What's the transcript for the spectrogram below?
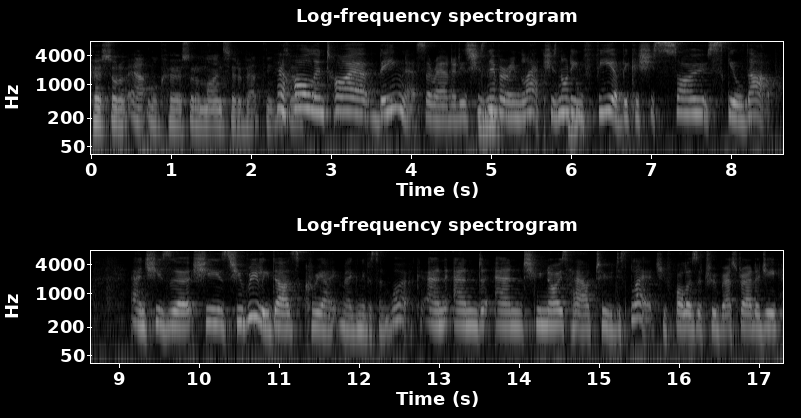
her sort of outlook her sort of mindset about things her so. whole entire beingness around it is she's mm-hmm. never in lack she's not mm-hmm. in fear because she's so skilled up and she's a she's she really does create magnificent work. And and and she knows how to display it. She follows a true brow strategy.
